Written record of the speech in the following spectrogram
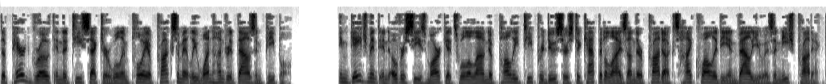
The paired growth in the tea sector will employ approximately 100,000 people. Engagement in overseas markets will allow Nepali tea producers to capitalize on their products' high quality and value as a niche product.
